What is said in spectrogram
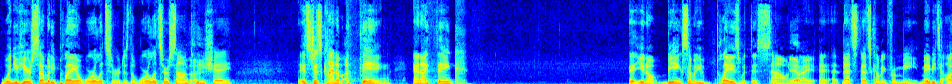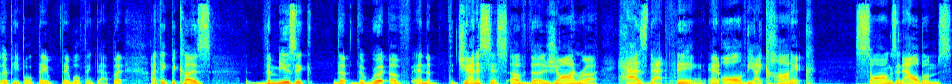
When you hear somebody play a Wurlitzer, does the Wurlitzer sound Right. cliche? It's just kind of a thing. And I think uh, you know, being somebody who plays with this sound, right? uh, uh, That's that's coming from me. Maybe to other people, they they will think that, but I think because the music, the the root of and the, the genesis of the genre has that thing, and all of the iconic songs and albums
